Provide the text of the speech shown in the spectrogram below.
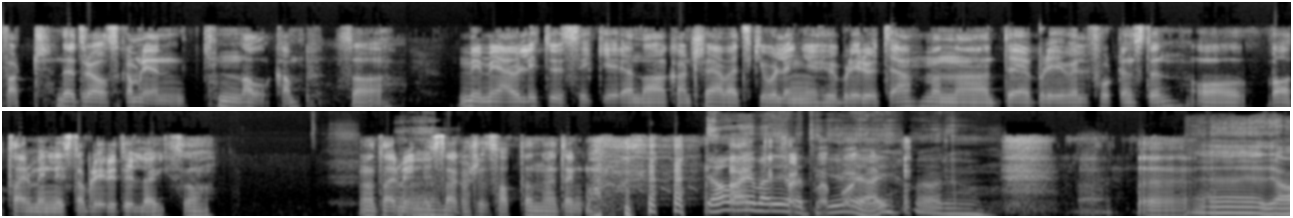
fart. Det tror jeg også kan bli en knallkamp. Så Mimmi er jo litt usikker ennå, kanskje. Jeg vet ikke hvor lenge hun blir ute, ja. men det blir vel fort en stund. Og hva terminlista blir i tillegg, så men terminlista er kanskje satt, den, jeg tenker på. ja, jeg, vet, jeg vet ikke, jeg. Er, uh, ja,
